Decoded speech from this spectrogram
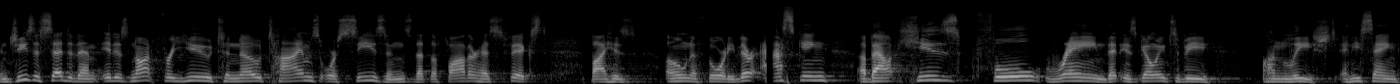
And Jesus said to them, It is not for you to know times or seasons that the Father has fixed by his own authority. They're asking about his full reign that is going to be unleashed. And he's saying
